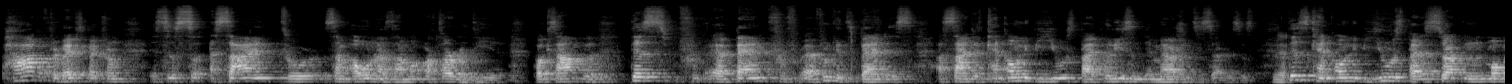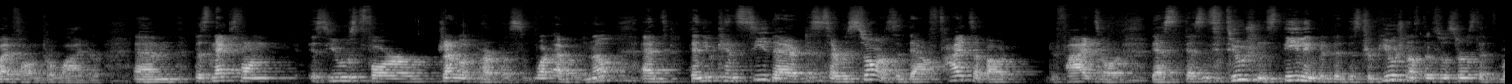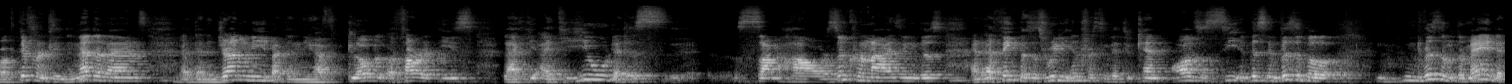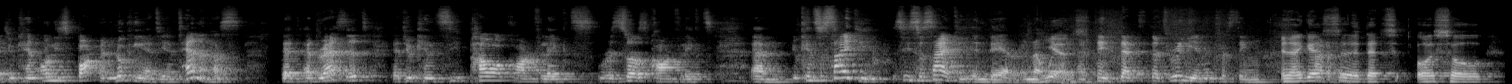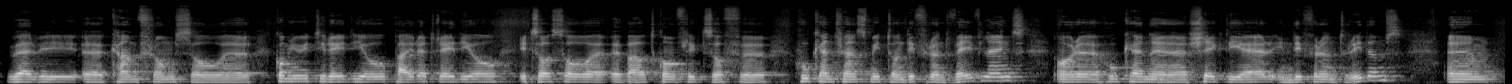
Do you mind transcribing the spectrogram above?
part of the wave spectrum is assigned to some owner, some authority. For example, this uh, band, uh, frequency band is assigned, it can only be used by police and emergency services. This can only be used by a certain mobile phone provider. Um, this next one is used for general purpose, whatever, you know? And then you can see there, this is a resource, and there are fights about fights or there's there's institutions dealing with the distribution of this resource that work differently in the Netherlands uh, than in Germany, but then you have global authorities like the ITU that is uh, somehow synchronizing this. And I think this is really interesting that you can also see in this invisible invisible domain that you can only spot when looking at the antennas that address it, that you can see power conflicts, resource conflicts. Um, you can society see society in there in a way. Yes. I think that that's really an interesting. And I guess uh, that's also where we uh, come from. So, uh, community radio, pirate radio, it's also uh, about conflicts of uh, who can transmit on different wavelengths or uh, who can uh, shake the air in different rhythms. Um,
